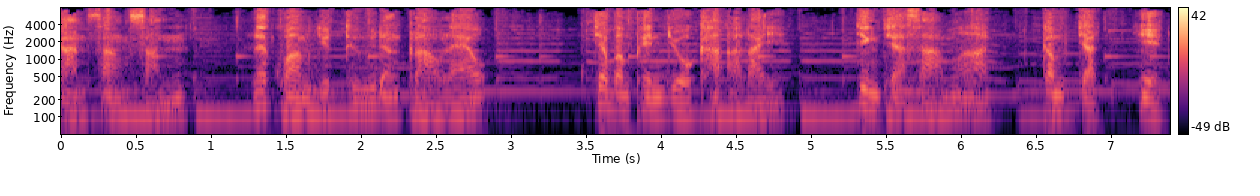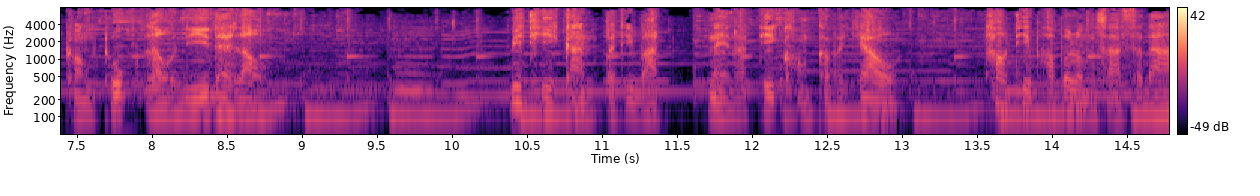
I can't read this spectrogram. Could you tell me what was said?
การสร้างสรรค์ และความยึดถือดังกล่าวแล้ว จะบำเพ็ญโยคะอะไร จึงจะสามารถกำจัดเหตุของทุกเหล่านี้ได้เล่า วิธีการปฏิบัติในลัทธิของข้าพเจ้า เท่าที่พระบรมศาสดา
